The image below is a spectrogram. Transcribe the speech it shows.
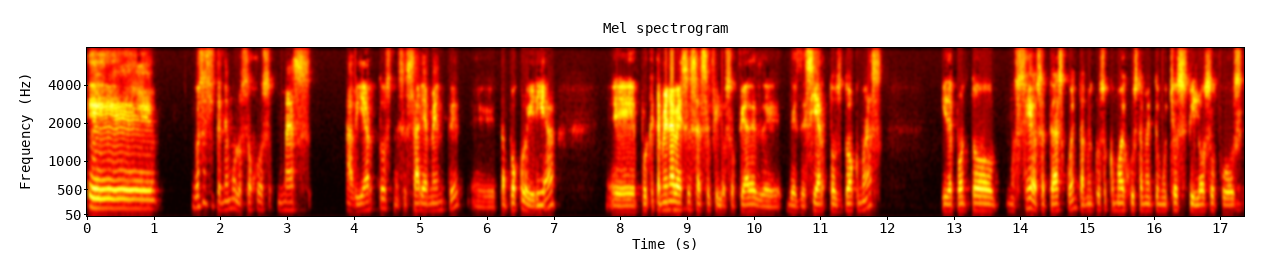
Eh, no sé si tenemos los ojos más abiertos necesariamente, eh, tampoco lo diría, eh, porque también a veces se hace filosofía desde, desde ciertos dogmas y de pronto, no sé, o sea, te das cuenta, ¿no? Incluso como hay justamente muchos filósofos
